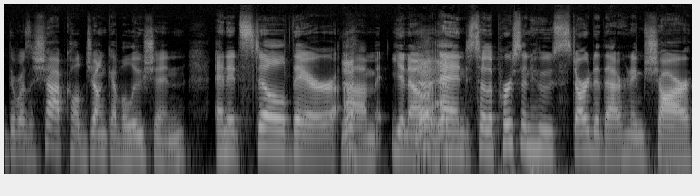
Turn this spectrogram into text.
there was a shop called Junk Evolution, and it's still there. Yeah. Um, you know, Yeah, yeah. and so the person who started that, her name's Shar,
